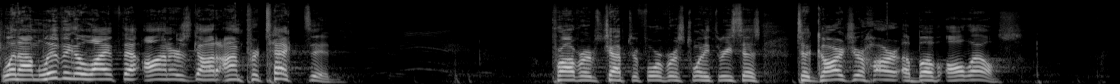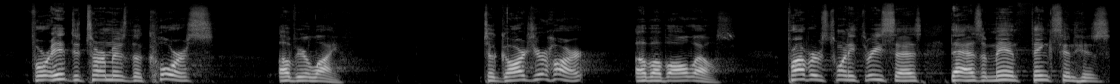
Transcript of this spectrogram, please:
When I'm living a life that honors God, I'm protected. Proverbs chapter 4, verse 23 says, To guard your heart above all else for it determines the course of your life. To guard your heart above all else. Proverbs 23 says that as a man thinks in his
